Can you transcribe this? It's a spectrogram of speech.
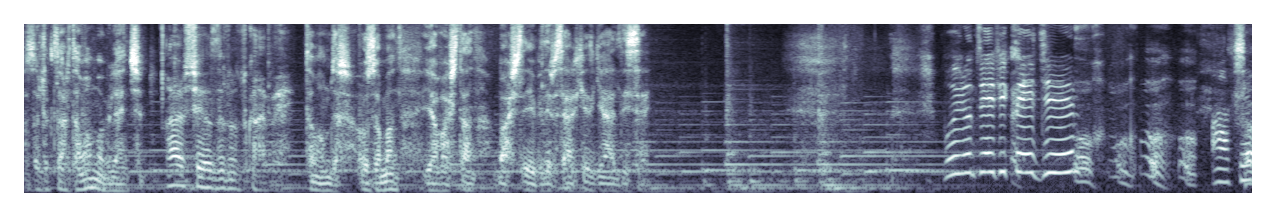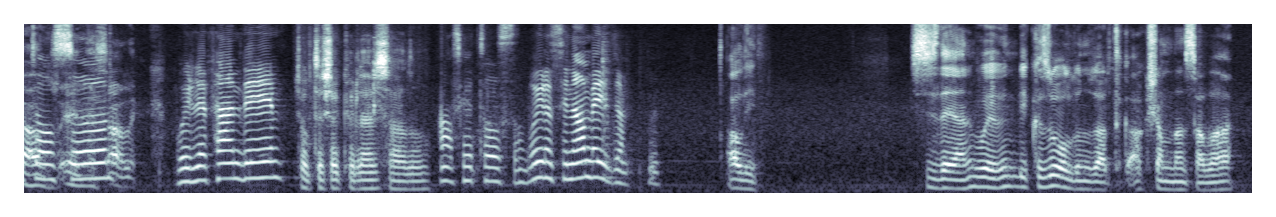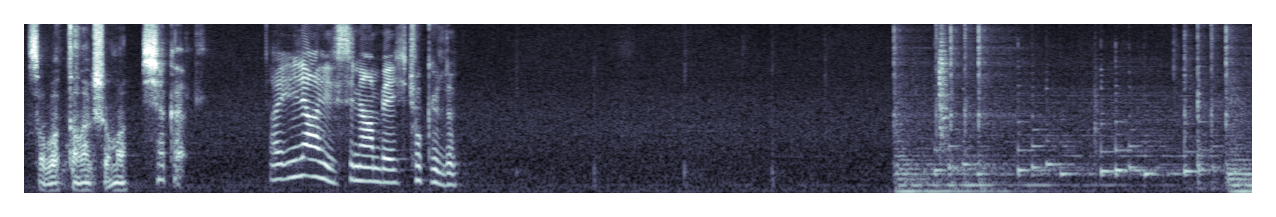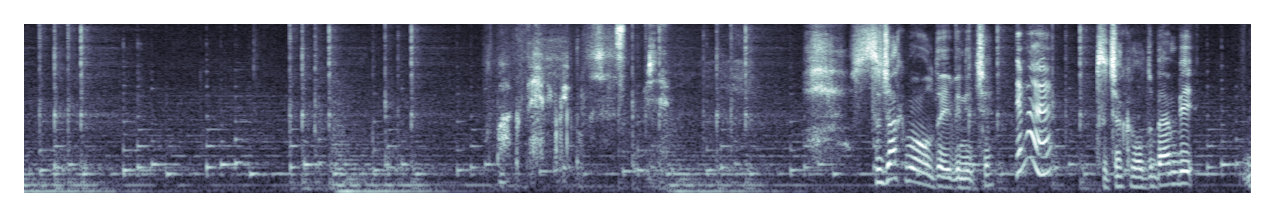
Hazırlıklar tamam mı Bülent'ciğim? Her şey hazır Rutkay Bey. Tamamdır. O zaman yavaştan başlayabiliriz herkes geldiyse. Buyurun Tevfik Beyciğim. Oh, oh, oh, oh. Afiyet Sağ ol, olsun. eline sağlık. Buyurun efendim. Çok teşekkürler, sağ olun. Afiyet olsun. Buyurun Sinan Beyciğim. Hı. Alayım. Siz de yani bu evin bir kızı oldunuz artık akşamdan sabaha, sabahtan akşama. Şaka. Ay ilahi Sinan Bey çok güldüm. Bak Tevfik Bey Sıcak mı oldu evin içi? Değil mi? Sıcak oldu. Ben bir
